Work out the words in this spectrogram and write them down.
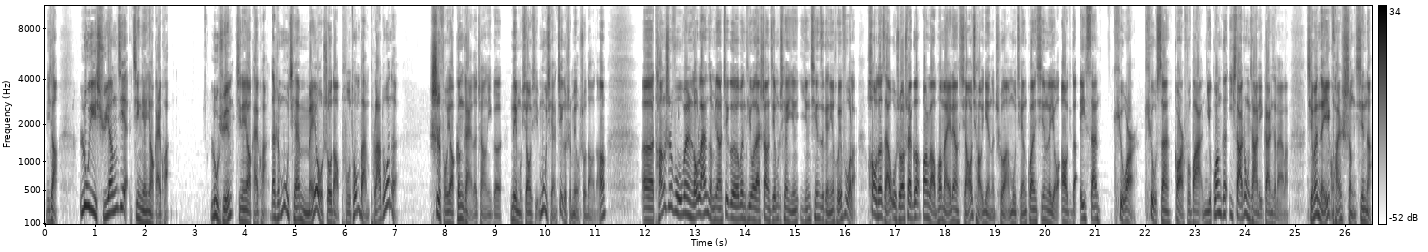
你想，陆地巡洋舰今年要改款。陆巡今年要改款，但是目前没有收到普通版普拉多的是否要更改的这样一个内幕消息。目前这个是没有收到的啊。呃，唐师傅问楼兰怎么样？这个问题我在上节目之前已经已经亲自给您回复了。厚德载物说，帅哥帮老婆买一辆小巧一点的车啊，目前关心了有奥迪的 A 三、Q 二、Q 三、高尔夫八，你光跟一汽大众家里干起来了。请问哪一款省心呢？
